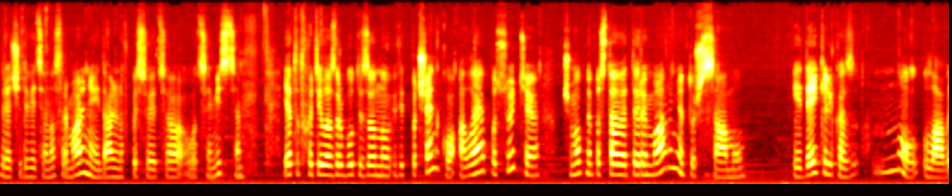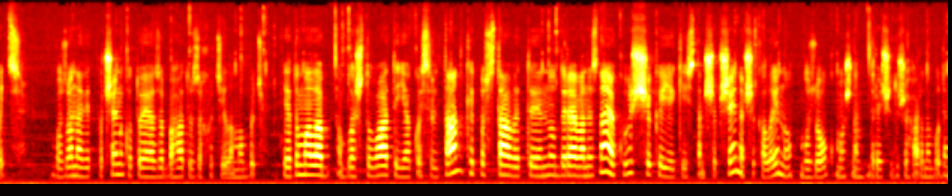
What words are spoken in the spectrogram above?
До речі, дивіться, у нас ремарня ідеально вписується у це місце. Я тут хотіла зробити зону відпочинку, але по суті, чому б не поставити ремарню ту ж саму? І декілька ну, лавиць. Бо зона відпочинку, то я забагато захотіла, мабуть. Я думала облаштувати якось альтанки, поставити. Ну, дерева не знаю, кущики, якісь там шипшину чи калину, бузок можна, до речі, дуже гарно буде.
